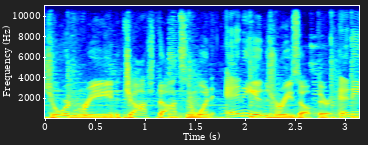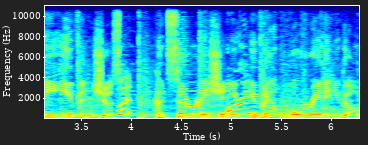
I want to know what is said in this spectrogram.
Jordan Reed, Josh Doctson, when any injuries up there, any even just But- consideration, you, you get worried and you go,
